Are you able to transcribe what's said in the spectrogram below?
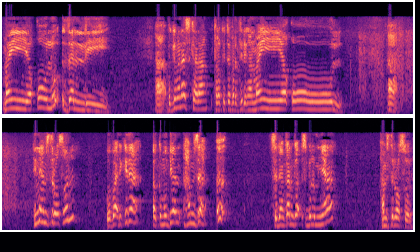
may yaqulu zalli ha bagaimana sekarang? Kalau kita berhenti dengan may yaqul. Ha. Ini hamzah rasul? Ubah dikira uh, kemudian hamzah e sedangkan sebelumnya hamzah rasul.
